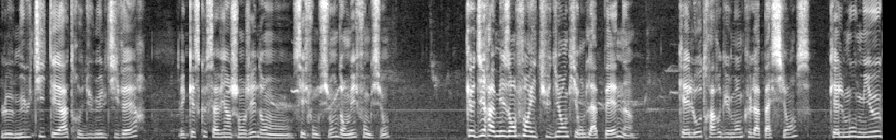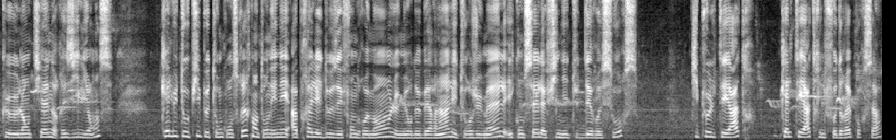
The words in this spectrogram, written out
le multi-théâtre du multivers? Et qu'est-ce que ça vient changer dans ses fonctions, dans mes fonctions? Que dire à mes enfants étudiants qui ont de la peine? Quel autre argument que la patience? Quel mot mieux que l'antienne résilience? Quelle utopie peut-on construire quand on est né après les deux effondrements, le mur de Berlin, les tours jumelles, et qu'on sait la finitude des ressources? Qui peut le théâtre? Quel théâtre il faudrait pour ça?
